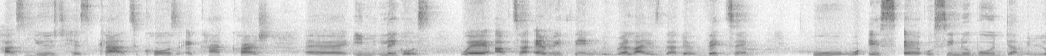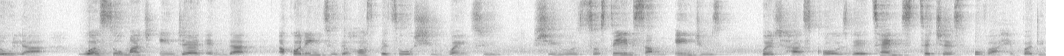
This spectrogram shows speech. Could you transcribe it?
has used his car to cause a car crash uh, in Lagos, where after everything we realized that the victim, who is uh, Osinubi Damilola, was so much injured and that according to the hospital she went to, she was sustained some injuries which has caused uh, 10 stitches over her body.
